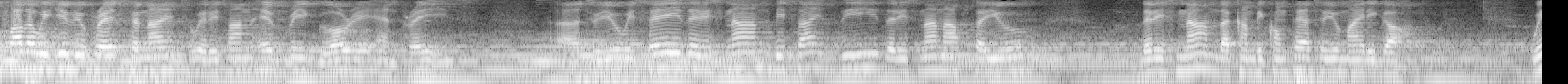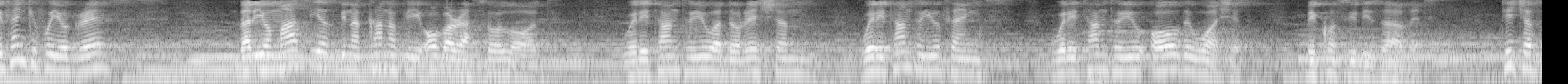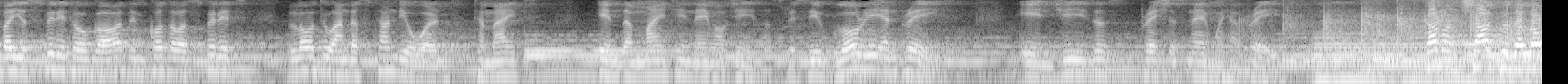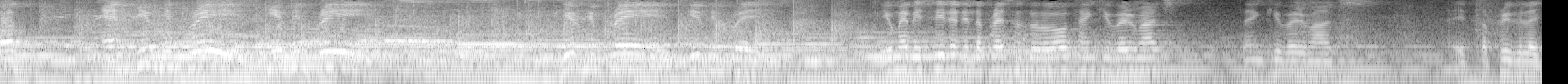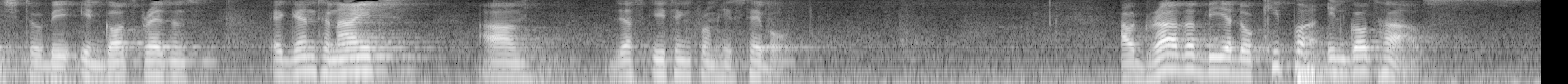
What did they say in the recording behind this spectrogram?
Oh, Father, we give you praise tonight. We return every glory and praise uh, to you. We say, There is none besides thee, there is none after you, there is none that can be compared to you, mighty God. We thank you for your grace, that your mercy has been a canopy over us, O Lord. We return to you adoration, we return to you thanks, we return to you all the worship because you deserve it. Teach us by your Spirit, O God, and cause our spirit, Lord, to understand your word tonight in the mighty name of Jesus. Receive glory and praise. In Jesus' precious name we have prayed. Come on, shout to the Lord and give him praise. Give him praise. Give him praise. Give him praise. You may be seated in the presence of the Lord. Thank you very much. Thank you very much. It's a privilege to be in God's presence again tonight, um, just eating from His table. I would rather be a doorkeeper in God's house.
